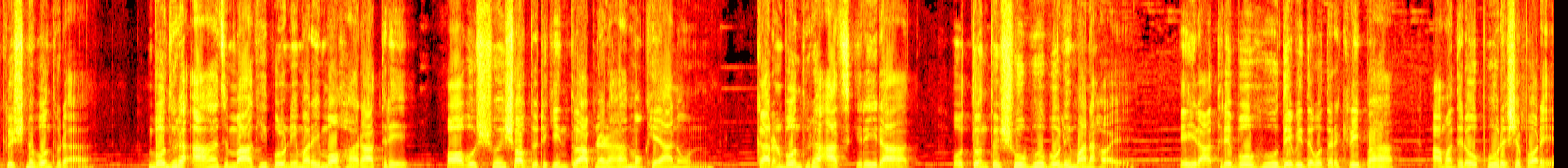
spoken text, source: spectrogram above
কৃষ্ণ বন্ধুরা বন্ধুরা আজ মাঘী পূর্ণিমার এই মহারাত্রে অবশ্যই শব্দটি কিন্তু আপনারা মুখে আনুন। কারণ বন্ধুরা আজকের এই রাত অত্যন্ত শুভ বলে মানা হয়। এই রাত্রে বহু দেবী দেবতার কৃপা আমাদের ওপর এসে পড়ে।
